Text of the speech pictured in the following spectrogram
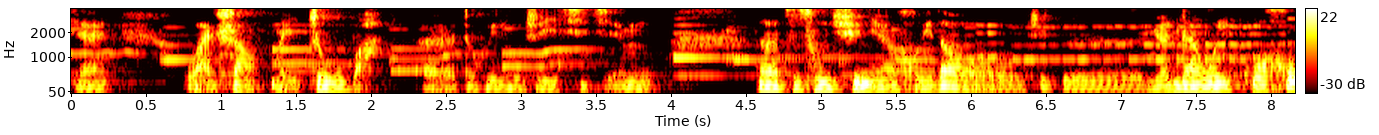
天晚上每周吧，呃，都会录制一期节目。那自从去年回到这个原单位过后，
